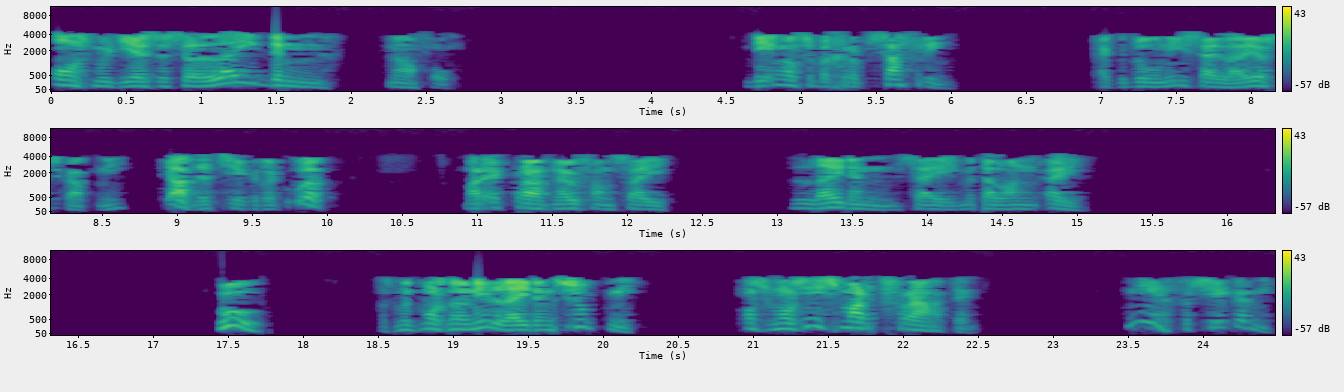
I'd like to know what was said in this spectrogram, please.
Ons moet Jesus se lyding navolg. Die Engelse begrip suffering. Ek bedoel nie sy leierskap nie. Ja, dit sekerlik ook. Maar ek praat nou van sy lyding, sy met 'n lang y. Hoe? Ons moet mos nou nie lyding soek nie. Ons moet mos nie smart vra nie. Nee, verseker nie.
